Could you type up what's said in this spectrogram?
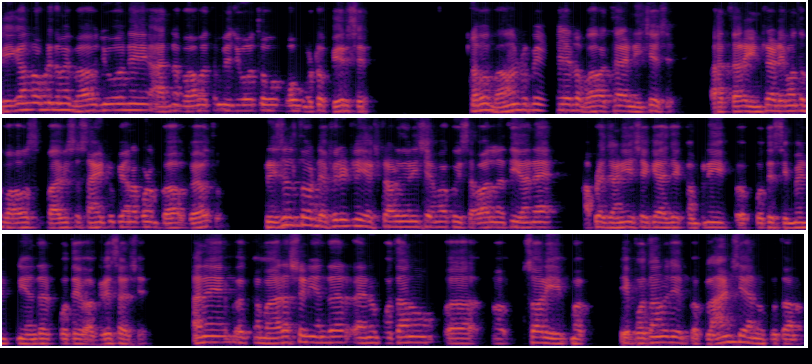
ગઈકાલનો આપણે તમે ભાવ જુઓ ને, આજના ભાવમાં તમે જુઓ તો બહુ મોટો ફેર છે. લગભગ બાવન રૂપિયા જેટલો ભાવ અત્યારે નીચે છે. અત્યારે ઇન્ટ્રાડેમાં તો ભાવ બાવીસો સાહીઠ રૂપિયાનો પણ ભાવ ગયો હતો. રિઝલ્ટ તો ડેફિનેટલી એક્સ્ટ્રાઓર્ડિનરી છે, એમાં કોઈ સવાલ નથી. અને આપણે જાણીએ છીએ કે આજે કંપની પોતે સિમેન્ટની અંદર પોતે અગ્રેસર છે. અને મહારાષ્ટ્રની અંદર એનું પોતાનું સોરી એ પોતાનું જે પ્લાન્ટ છે એનું પોતાનો,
